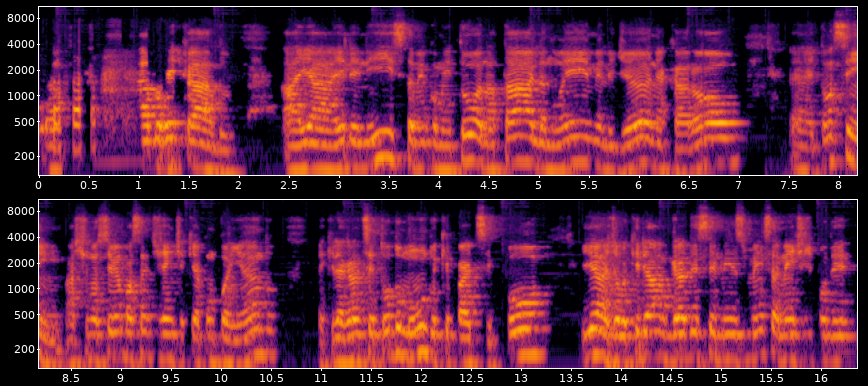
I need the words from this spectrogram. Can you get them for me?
tá? recado. Aí a Helenice também comentou, a Natália, a Noemi, a Lidiane, a Carol. É, então, assim, acho que nós tivemos bastante gente aqui acompanhando. Eu queria agradecer todo mundo que participou. E, Ângela, eu queria agradecer mesmo imensamente de poder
